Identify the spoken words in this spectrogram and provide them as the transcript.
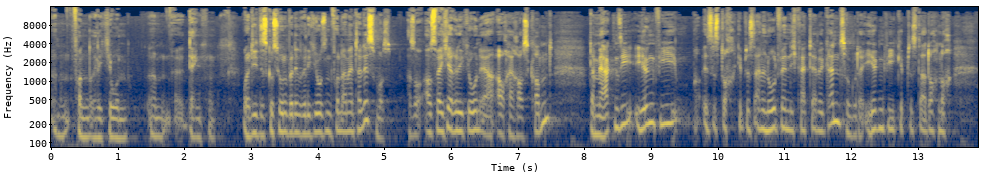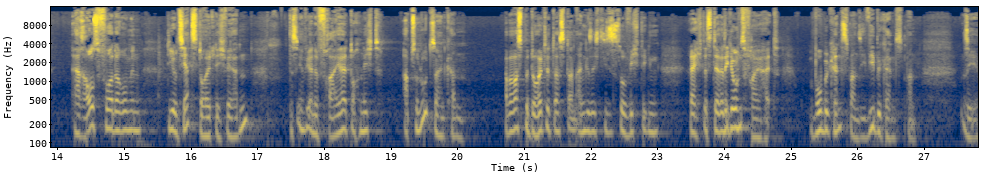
ähm, von Religion ähm, denken. Oder die Diskussion über den religiösen Fundamentalismus. Also aus welcher Religion er auch herauskommt, da merken Sie, irgendwie ist es doch, gibt es eine Notwendigkeit der Begrenzung oder irgendwie gibt es da doch noch Herausforderungen, die uns jetzt deutlich werden, dass irgendwie eine Freiheit doch nicht absolut sein kann. Aber was bedeutet das dann angesichts dieses so wichtigen Rechtes der Religionsfreiheit? Wo begrenzt man sie? Wie begrenzt man sie?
